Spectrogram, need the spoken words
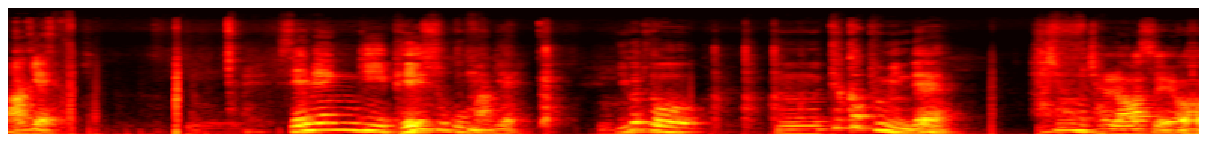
마개. 세맹기 배수구 마개. 이것도 그 특허품인데 아주 잘 나왔어요.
